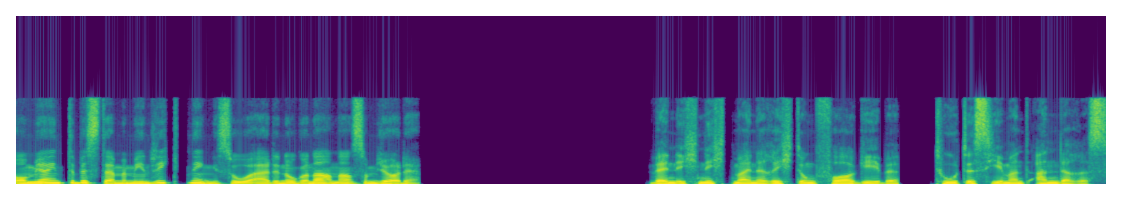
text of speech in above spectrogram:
Om jag inte bestämmer min riktning så är det någon annan som gör det. Wenn ich nicht meine Richtung vorgebe, tut es jemand anderes.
